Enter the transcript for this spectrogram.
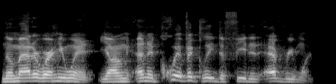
No matter where he went, Yang unequivocally defeated everyone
